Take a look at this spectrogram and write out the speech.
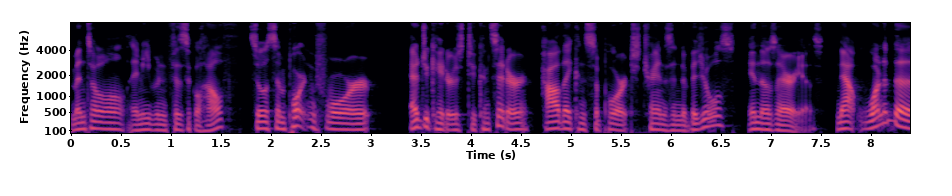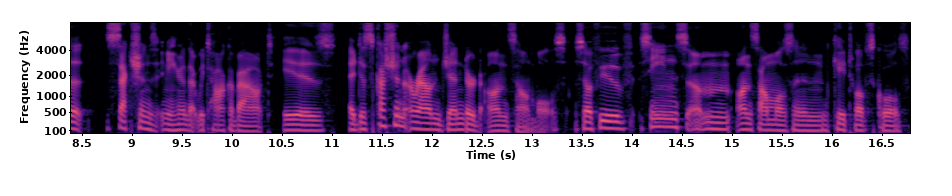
mental and even physical health. So it's important for educators to consider how they can support trans individuals in those areas. Now, one of the sections in here that we talk about is a discussion around gendered ensembles. So, if you've seen some ensembles in K 12 schools,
